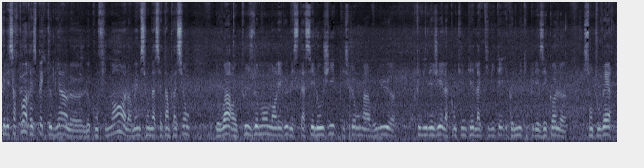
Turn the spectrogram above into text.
Que les Sartois respectent bien le, confinement, alors même si on a cette impression de voir plus de monde dans les rues, mais c'est assez logique puisqu'on a voulu euh, privilégier la continuité de l'activité économique et puis les écoles sont ouvertes,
